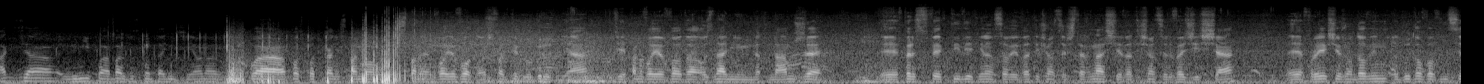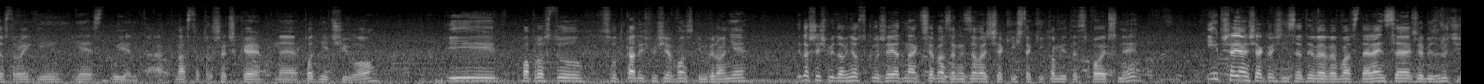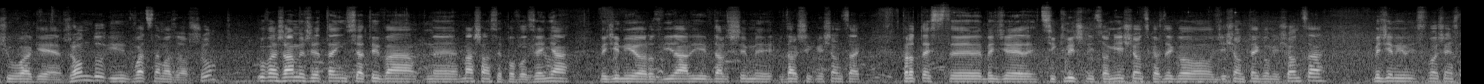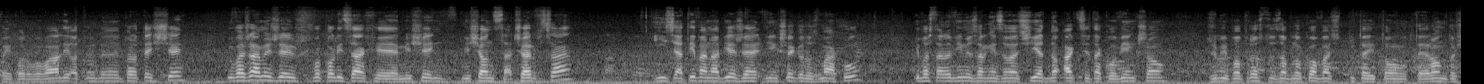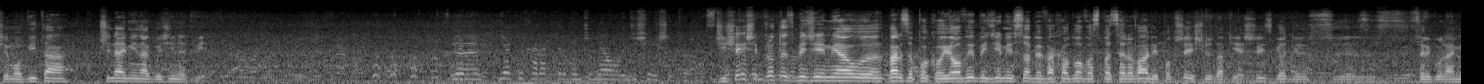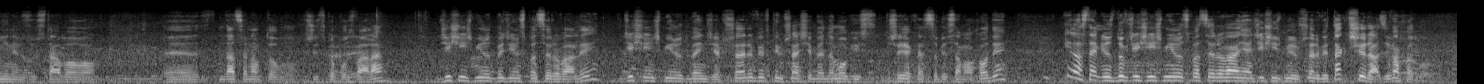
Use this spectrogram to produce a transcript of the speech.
Akcja wynikła bardzo spontanicznie. Ona wynikła po spotkaniu z, paną, z panem wojewodą 4 grudnia, gdzie pan wojewoda oznajmił nam, że e, w perspektywie finansowej 2014-2020 e, w projekcie rządowym budowa obwodnicy Ostrołęki nie jest ujęta. Nas to troszeczkę e, podnieciło i po prostu spotkaliśmy się w wąskim gronie i doszliśmy do wniosku, że jednak trzeba zorganizować jakiś taki komitet społeczny i przejąć jakąś inicjatywę we własne ręce, żeby zwrócić uwagę rządu i władz na Mazowszu. Uważamy, że ta inicjatywa e, ma szansę powodzenia. Będziemy ją rozwijali w, dalszym, w dalszych miesiącach. Protest e, będzie cykliczny co miesiąc, każdego dziesiątego miesiąca. Będziemy społeczeństwo informowali o tym e, proteście. Uważamy, że już w okolicach miesiąca czerwca inicjatywa nabierze większego rozmachu i postanowimy zorganizować jedną akcję taką większą, żeby po prostu zablokować tutaj tą, te rondo Siemowita przynajmniej na godzinę, dwie. Jak, jaki charakter będzie miał dzisiejszy protest? Dzisiejszy protest będzie miał e, bardzo pokojowy. Będziemy sobie wahadłowo spacerowali po przejściu dla pieszych zgodnie z, z, z regulaminem, z ustawą, e, na co nam to wszystko pozwala. 10 minut będziemy spacerowali, 10 minut będzie przerwy, w tym czasie będą mogli przejechać sobie samochody i następnie znów 10 minut spacerowania, 10 minut przerwy, tak trzy razy wahadłowo.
